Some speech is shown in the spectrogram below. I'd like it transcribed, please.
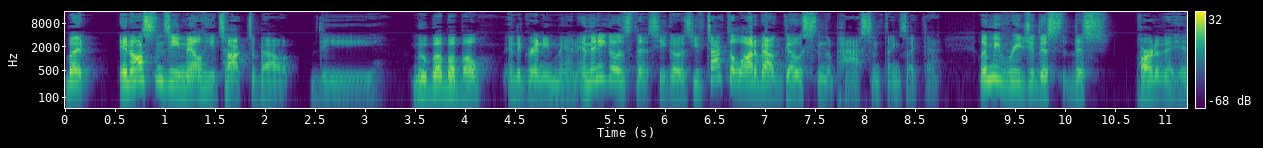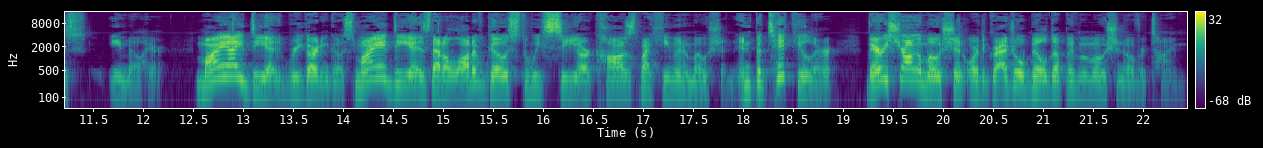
But in Austin's email, he talked about the Mubobobo and the Grinning Man. And then he goes this. He goes, You've talked a lot about ghosts in the past and things like that. Let me read you this this part of the, his email here. My idea regarding ghosts, my idea is that a lot of ghosts we see are caused by human emotion. In particular, very strong emotion or the gradual buildup of emotion over time.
